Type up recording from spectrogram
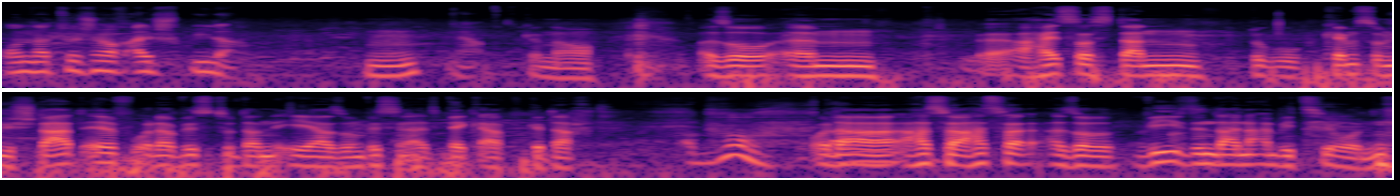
und natürlich noch als Spieler. Mhm. Ja. Genau. Also ähm, heißt das dann, du kämpfst um die Startelf oder bist du dann eher so ein bisschen als Backup gedacht? Puh, Oder hast du, hast du, also wie sind deine Ambitionen?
